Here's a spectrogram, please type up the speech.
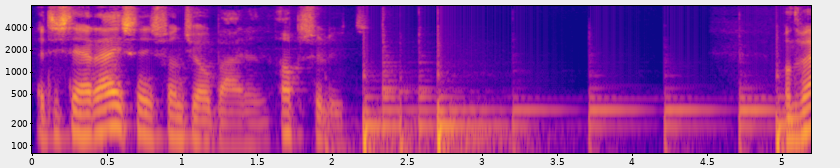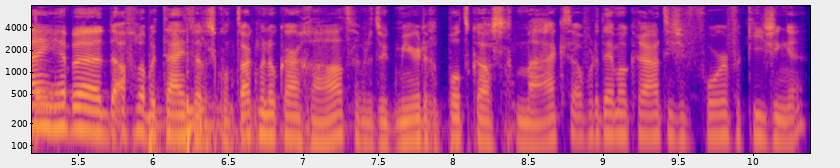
Het is de herreizenis van Joe Biden, absoluut. Want wij hebben de afgelopen tijd wel eens contact met elkaar gehad. We hebben natuurlijk meerdere podcasts gemaakt over de democratische voorverkiezingen.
